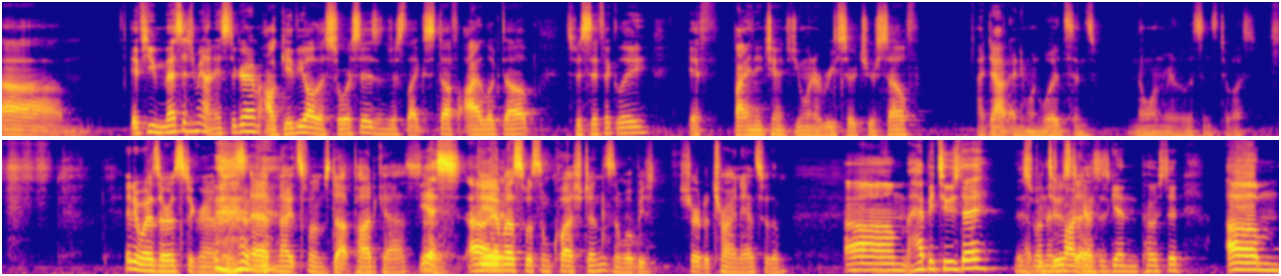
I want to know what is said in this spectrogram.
um, if you message me on Instagram, I'll give you all the sources and just like stuff I looked up specifically. If by any chance you want to research yourself, I doubt anyone would since no one really listens to us. Anyways, our Instagram is at nightswims.podcast. So Yes, uh, DM us with some questions, and we'll be sure to try and answer them. Um, happy Tuesday. This is Happy when this Tuesday. podcast is getting posted. Um,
